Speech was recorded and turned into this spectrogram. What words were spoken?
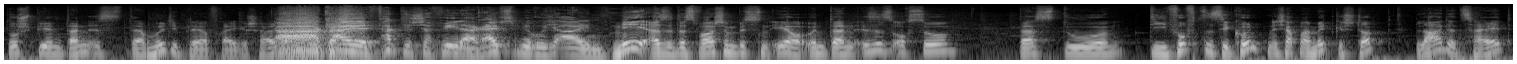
durchspielen, dann ist der Multiplayer freigeschaltet. Ah, geil, faktischer Fehler, reib's mir ruhig ein. Nee, also das war schon ein bisschen eher. Und dann ist es auch so, dass du die 15 Sekunden, ich habe mal mitgestoppt, Ladezeit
